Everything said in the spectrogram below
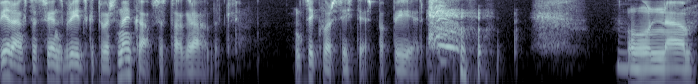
pienāks tas viens brīdis, kad tu vairs nekāpsi uz tā grābekļa. Nu, cik var sisties papīri? mm. Un um,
